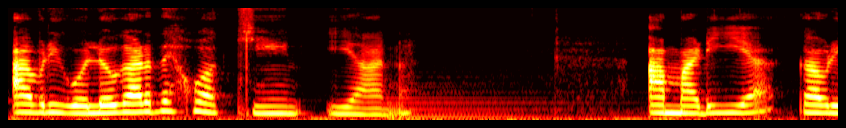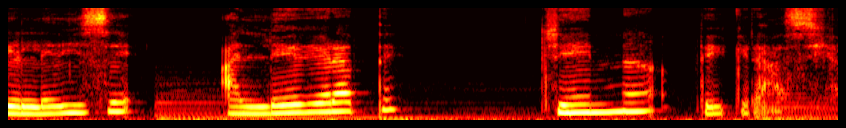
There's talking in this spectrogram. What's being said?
abrigó el hogar de Joaquín y Ana. A María, Gabriel le dice, alégrate llena de gracia.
